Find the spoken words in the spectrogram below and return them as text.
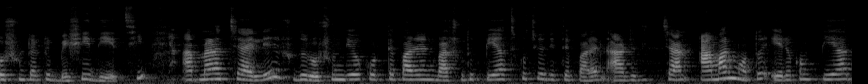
রসুনটা একটু বেশি দিয়েছি। আপনারা চাইলে শুধু রসুন দিয়েও করতে পারেন বা শুধু পেঁয়াজ কুচিও দিতে পারেন। আর যদি চান আমার মতো এরকম পেঁয়াজ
